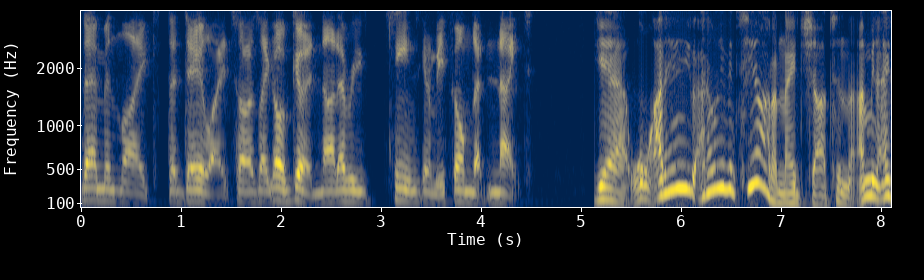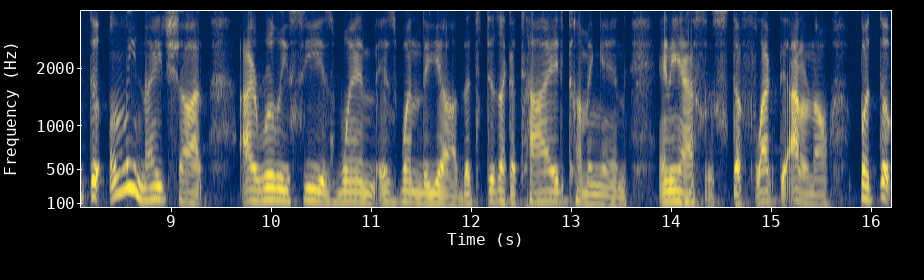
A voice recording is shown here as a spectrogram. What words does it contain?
them in like the daylight. So I was like, oh, good. Not every scene's gonna be filmed at night. Yeah, well, I didn't. Even, I don't even see a lot of night shots in. The, I mean, I the only night shot I really see is when is when the uh that's there's like a tide coming in and he has to s- deflect it. I don't know, but the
